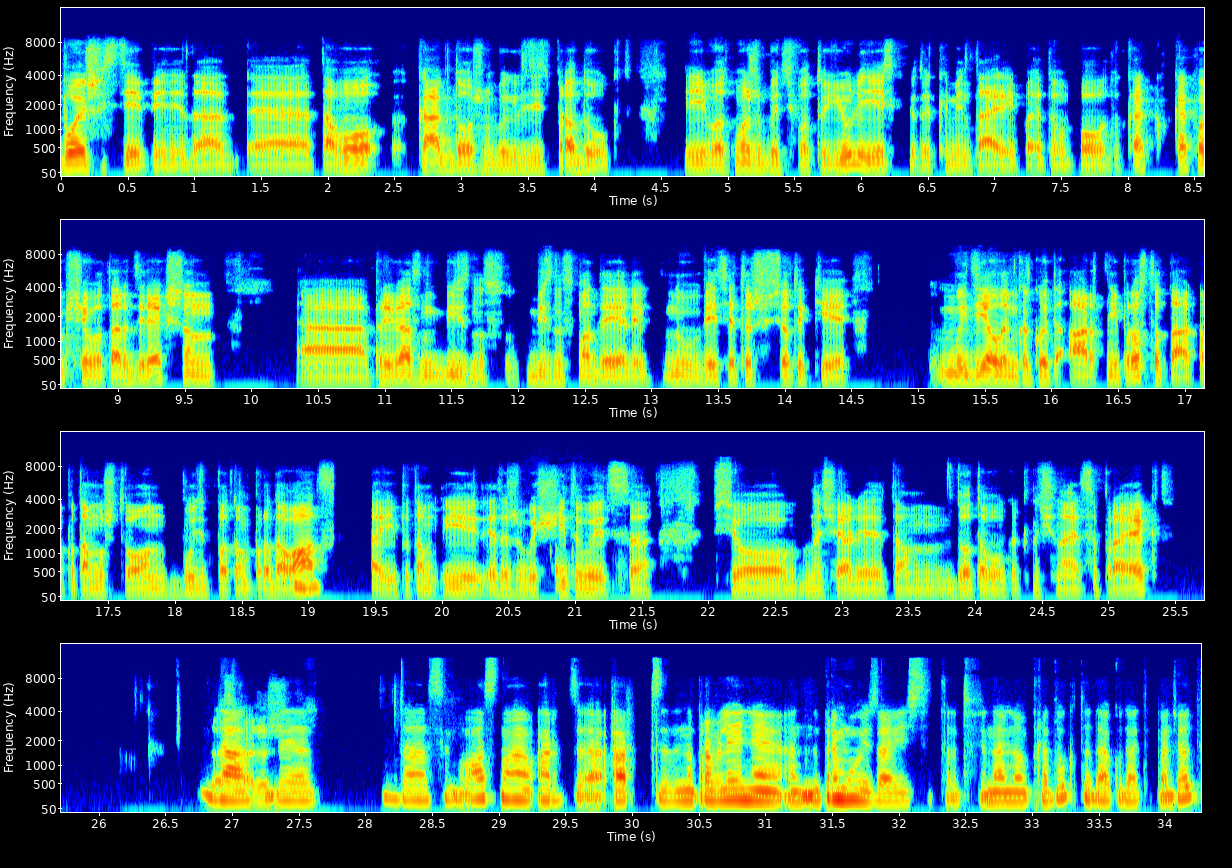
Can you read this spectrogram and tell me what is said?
большей степени, да, э, того, как должен выглядеть продукт. И вот, может быть, вот у Юли есть какой-то комментарий по этому поводу. Как, как вообще вот Art Direction а, привязан к бизнесу, к бизнес-модели? Ну, ведь это же все-таки мы делаем какой-то арт не просто так, а потому что он будет потом продаваться, mm-hmm. и потом и это же высчитывается все в начале там до того, как начинается проект. Да, да, да, согласна. Арт, арт направление напрямую зависит от финального продукта, да, куда это пойдет.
